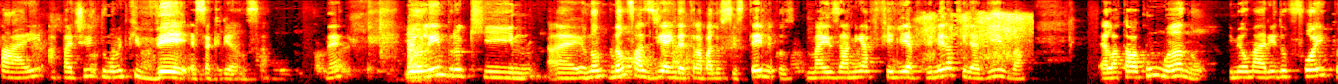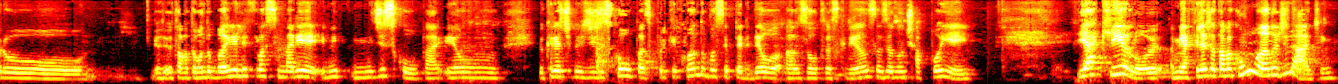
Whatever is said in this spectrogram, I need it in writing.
pai a partir do momento que vê essa criança né? Eu lembro que uh, eu não, não fazia ainda trabalhos sistêmicos, mas a minha filha, a primeira filha viva, ela estava com um ano e meu marido foi pro eu estava tomando banho e ele falou assim, Maria, me, me, desculpa, eu, eu queria te pedir desculpas porque quando você perdeu as outras crianças, eu não te apoiei. E aquilo, a minha filha já estava com um ano de idade. Hein?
